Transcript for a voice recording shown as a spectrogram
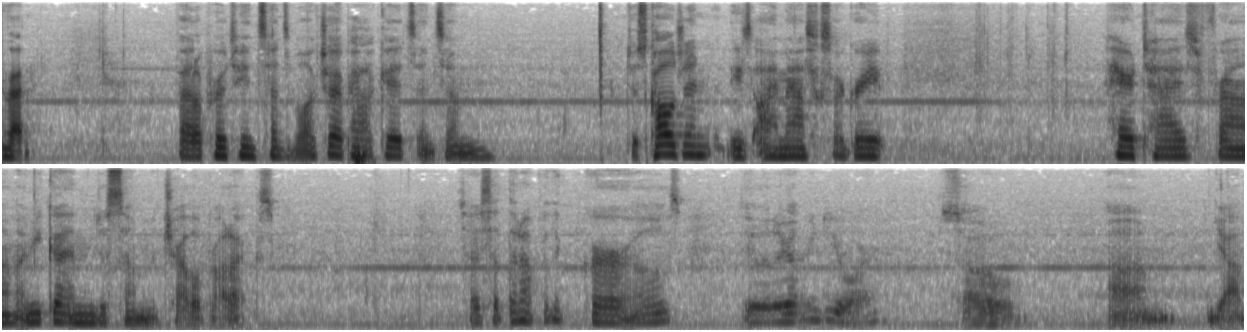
Okay. Vital Proteins sent some electrolyte packets and some just collagen. These eye masks are great hair ties from Amika and just some travel products. So I set that up for the girls. They literally got me Dior. So, um, yeah.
